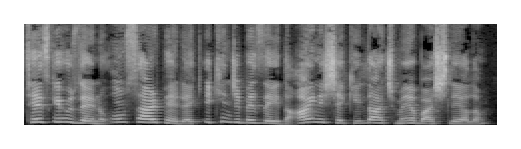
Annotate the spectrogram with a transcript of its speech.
Tezgah üzerine un serperek ikinci bezeyi de aynı şekilde açmaya başlayalım.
